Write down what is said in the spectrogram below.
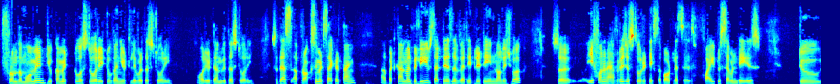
from the moment you commit to a story to when you deliver the story or you're done with the story. So that's approximate cycle time. Uh, but Kanban believes that there's a variability in knowledge work. So if on an average a story takes about, let's say, five to seven days to,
